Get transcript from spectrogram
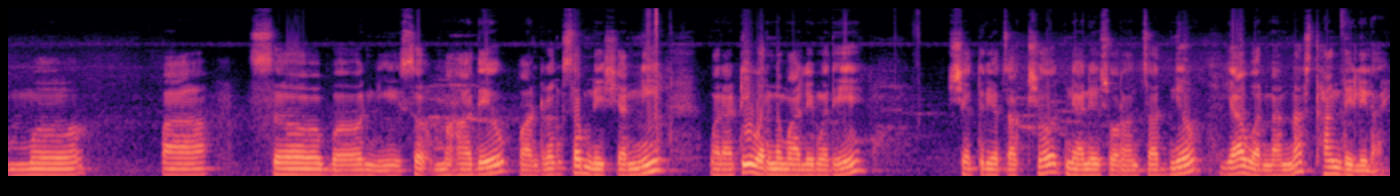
म पा सबनीस महादेव पांडुरंग सबनीस यांनी मराठी वर्णमालेमध्ये क्षत्रियचा क्ष ज्ञानेश्वरांचा ज्ञ या वर्णांना स्थान दिलेलं आहे.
